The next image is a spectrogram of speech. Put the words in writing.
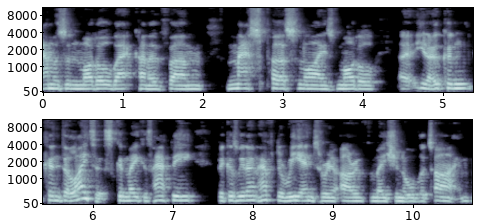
Amazon model, that kind of um, mass personalized model, uh, you know, can can delight us, can make us happy because we don't have to re-enter our information all the time.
